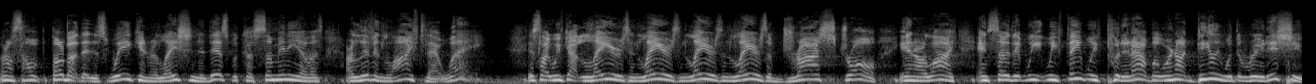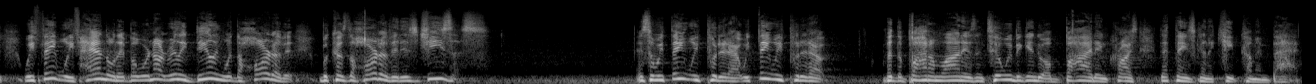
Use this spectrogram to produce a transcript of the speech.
And I thought about that this week in relation to this because so many of us are living life that way. It's like we've got layers and layers and layers and layers of dry straw in our life. And so that we, we think we've put it out, but we're not dealing with the root issue. We think we've handled it, but we're not really dealing with the heart of it because the heart of it is Jesus. And so we think we've put it out. We think we've put it out. But the bottom line is until we begin to abide in Christ, that thing's going to keep coming back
